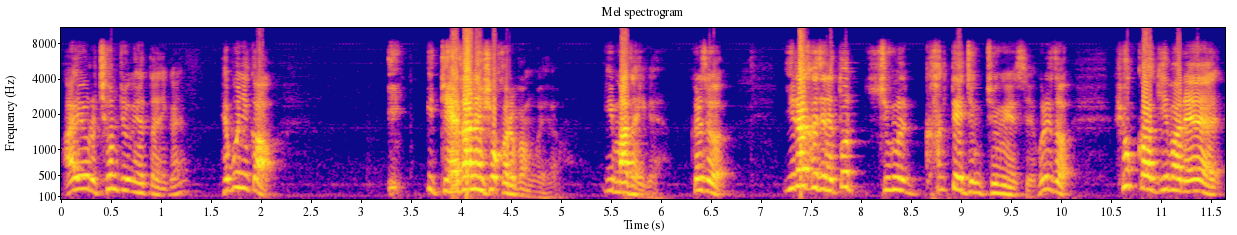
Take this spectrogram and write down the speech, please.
아이오를 처음 적용했다니까요. 해보니까 이, 이 대단한 효과를 본 거예요. 이 마다 이게. 그래서 이라크 전에 또 지금 확대 적- 적용했어요. 그래서 효과 기반의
